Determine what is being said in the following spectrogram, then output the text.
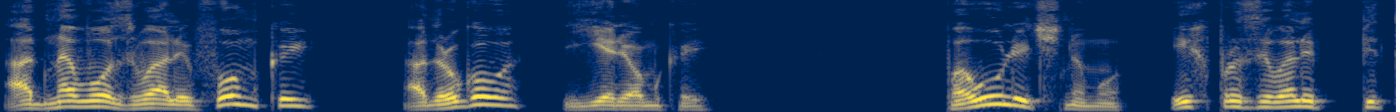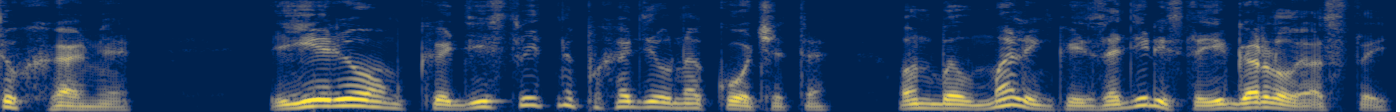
Одного звали Фомкой, а другого — Еремкой. По уличному их прозывали петухами. Еремка действительно походил на кочета. Он был маленький, задиристый и горластый.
